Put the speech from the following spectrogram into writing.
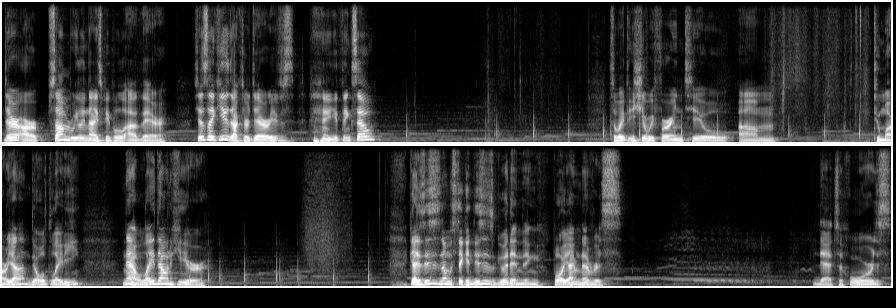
There are some really nice people out there. Just like you, Dr. Drevis. you think so? So wait, is she referring to, um, to Maria, the old lady? Now, lay down here. Guys, this is no mistaken. This is a good ending. Boy, I'm nervous. That's a horse.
